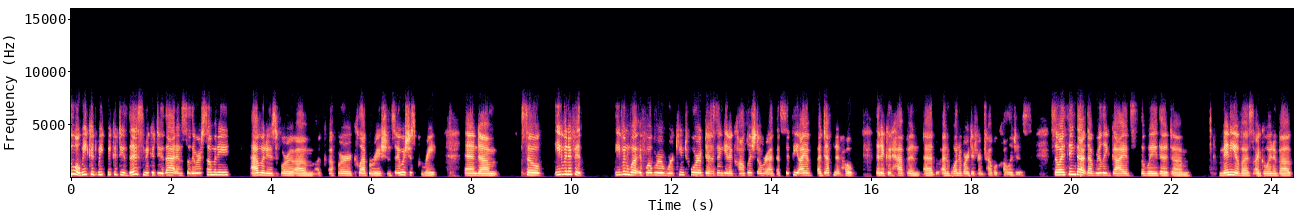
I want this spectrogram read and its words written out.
oh, well, we could we we could do this and we could do that, and so there were so many avenues for um, for collaboration. So it was just great. And um, so even if it even what if what we're working toward doesn't get accomplished over at, SIPI, I have a definite hope that it could happen at, at one of our different tribal colleges. So I think that that really guides the way that um, many of us are going about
